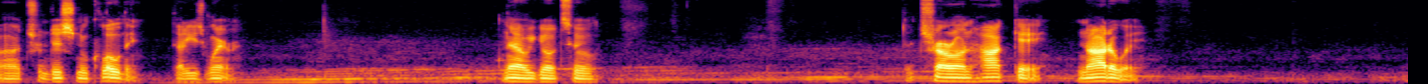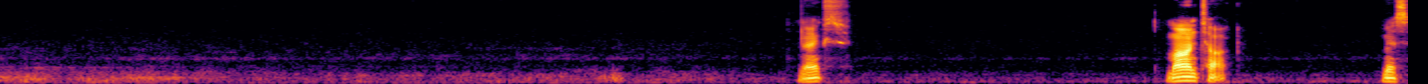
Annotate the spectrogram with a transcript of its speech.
uh, traditional clothing that he's wearing. Now we go to the Cheroenhaka Nottoway. Next, Montauk, Miss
